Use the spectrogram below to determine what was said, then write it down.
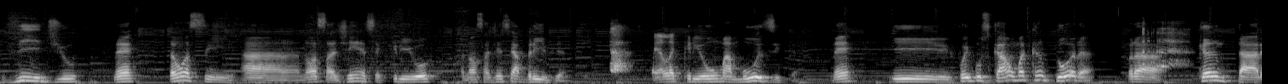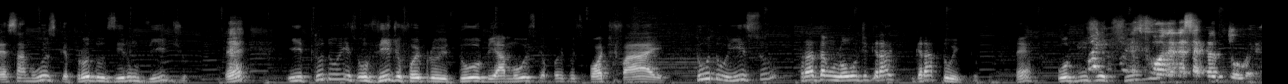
vídeo, né? Então, assim, a nossa agência criou, a nossa agência é a Brívia, tá. ela criou uma música, né? E foi buscar uma cantora para cantar essa música, produzir um vídeo, né? E tudo isso, o vídeo foi para o YouTube, a música foi para o Spotify, tudo isso para download gra gratuito. Né? O objetivo. Qual a escolha dessa cantora?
